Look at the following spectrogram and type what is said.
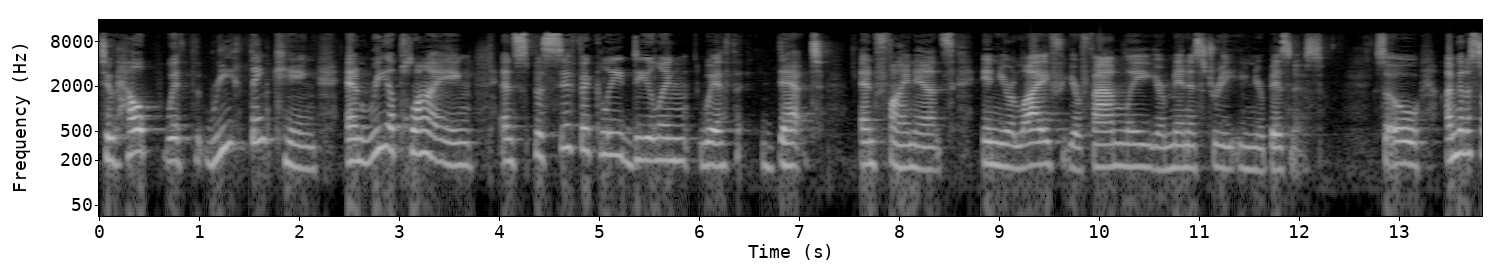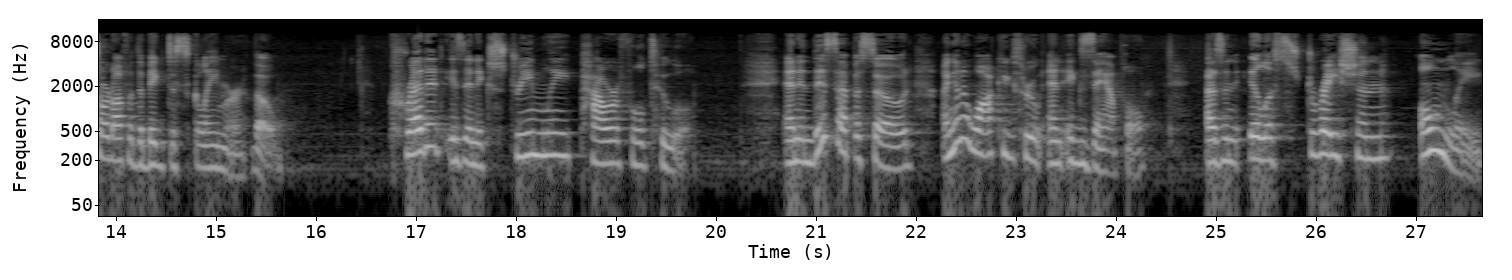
to help with rethinking and reapplying and specifically dealing with debt and finance in your life, your family, your ministry, in your business. So I'm going to start off with a big disclaimer though. Credit is an extremely powerful tool. And in this episode, I'm going to walk you through an example as an illustration only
